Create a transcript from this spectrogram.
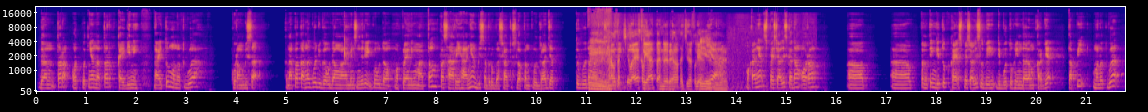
dan ntar outputnya ntar kayak gini. Nah itu menurut gue kurang bisa. Kenapa? Karena gue juga udah ngalamin sendiri. Gue udah nge-planning mateng pas hari hanya bisa berubah 180 derajat. Itu gue udah ngalamin Hal sendiri kecil aja kelihatan dari hal kecil kelihatan. Iya. juga. makanya spesialis kadang orang eh, eh, penting gitu. Kayak spesialis lebih dibutuhin dalam kerja. Tapi menurut gua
